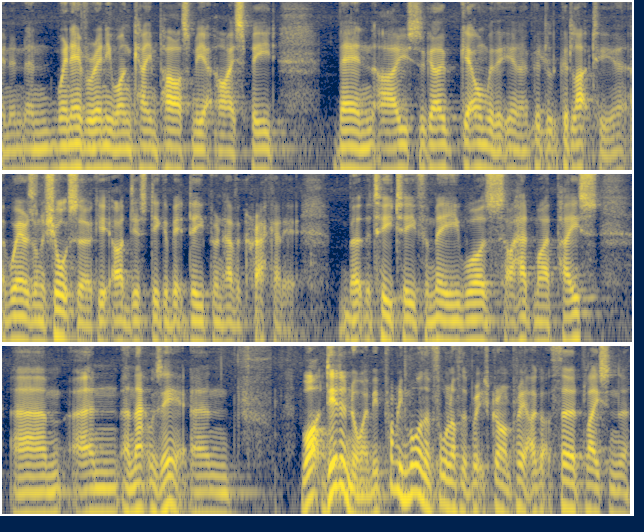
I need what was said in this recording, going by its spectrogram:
and, and, and whenever anyone came past me at high speed, then I used to go, get on with it, you know, good, good luck to you. Whereas on a short circuit, I'd just dig a bit deeper and have a crack at it. But the TT for me was, I had my pace, um, and, and that was it. And what did annoy me, probably more than falling off the British Grand Prix, I got third place in the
